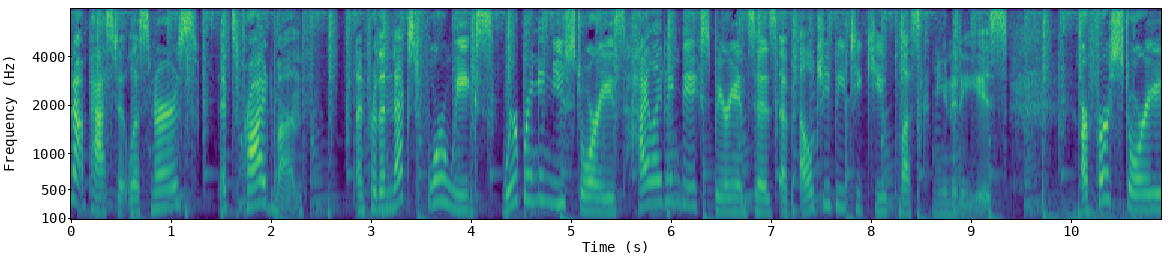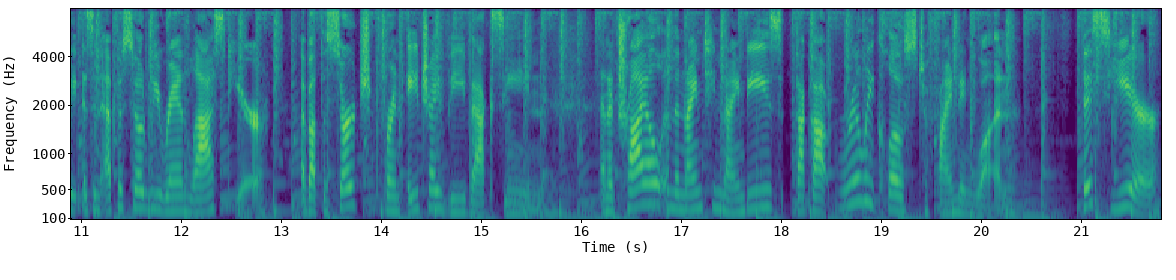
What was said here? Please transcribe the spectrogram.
not past it, listeners. It's Pride Month. And for the next four weeks, we're bringing you stories highlighting the experiences of LGBTQ plus communities. Our first story is an episode we ran last year about the search for an HIV vaccine and a trial in the 1990s that got really close to finding one. This year,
